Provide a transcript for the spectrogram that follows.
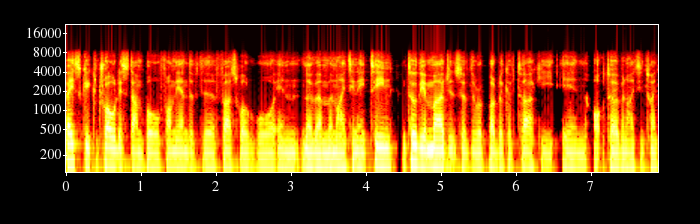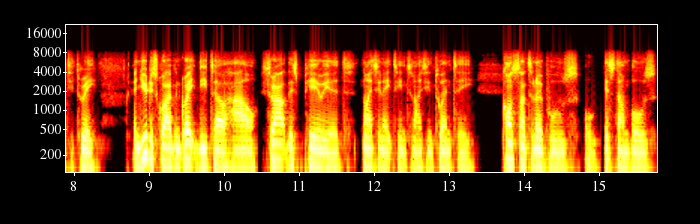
basically controlled Istanbul from the end of the First World War in November 1918 until the emergence of the Republic of Turkey in October 1923. And you describe in great detail how throughout this period, 1918 to 1920, Constantinople's or Istanbul's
